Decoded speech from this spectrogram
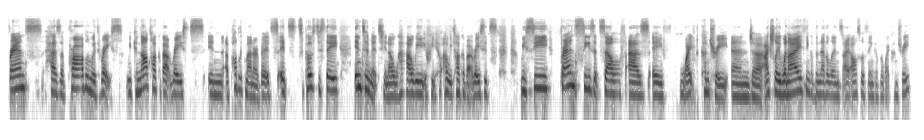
France has a problem with race. We cannot talk about race in a public manner, but it's it's supposed to stay intimate. You know how we, we how we talk about race. It's we see France sees itself as a white country. And uh, actually, when I think of the Netherlands, I also think of a white country.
